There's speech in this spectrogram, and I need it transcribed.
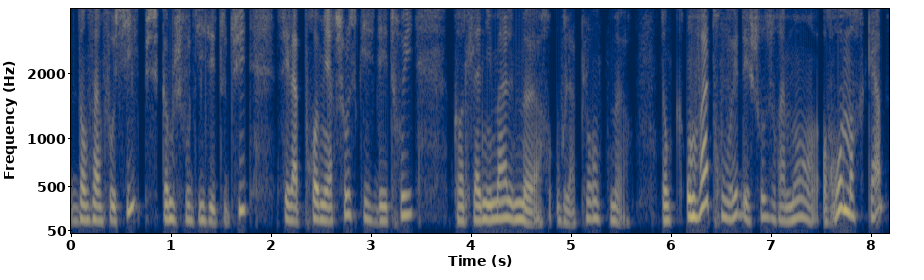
dans un fossile, puisque comme je vous disais tout de suite, c'est la première chose qui se détruit quand l'animal meurt ou la plante meurt. Donc on va trouver des choses vraiment remarquables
